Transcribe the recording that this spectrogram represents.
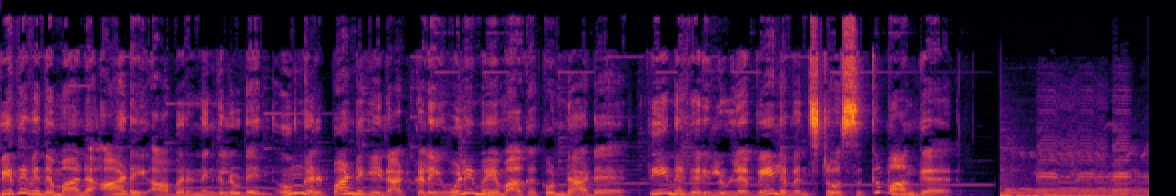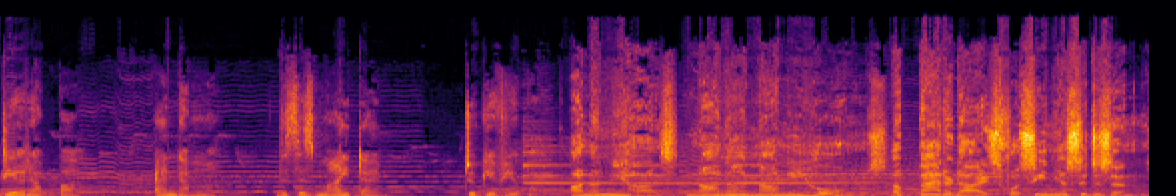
விதவிதமான ஆடை ஆபரணங்களுடன் உங்கள் பண்டிகை நாட்களை ஒளிமயமாக கொண்டாட தீநகரில் உள்ள வேலவன் ஸ்டோர்ஸுக்கு வாங்க Dear Appa and Amma, this is my time to give you back. Ananya's Nana Nani Homes, a paradise for senior citizens.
